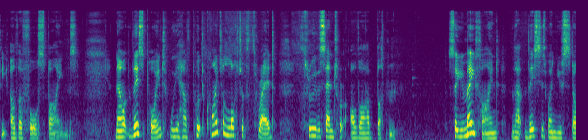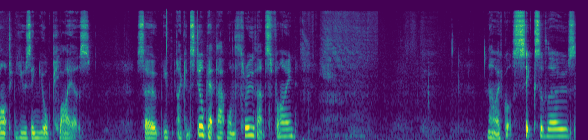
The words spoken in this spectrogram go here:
the other four spines. Now at this point we have put quite a lot of thread through the centre of our button. So you may find that this is when you start using your pliers. So you, I can still get that one through, that's fine. Now I've got six of those.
